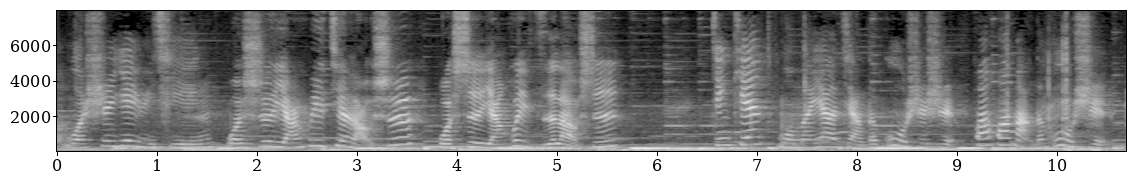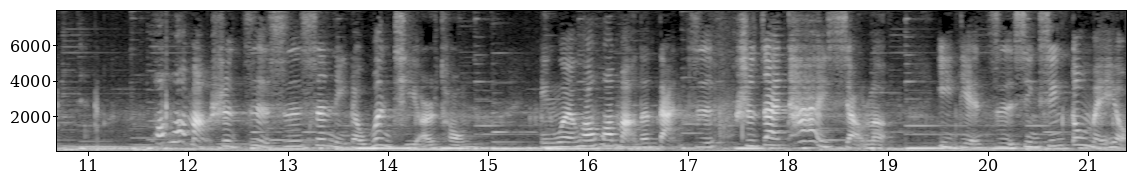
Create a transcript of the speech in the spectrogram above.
好，我是叶雨晴，我是杨慧健老师，我是杨慧子老师。今天我们要讲的故事是花花蟒的故事。花花蟒是自私森林的问题儿童，因为花花蟒的胆子实在太小了，一点自信心都没有。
